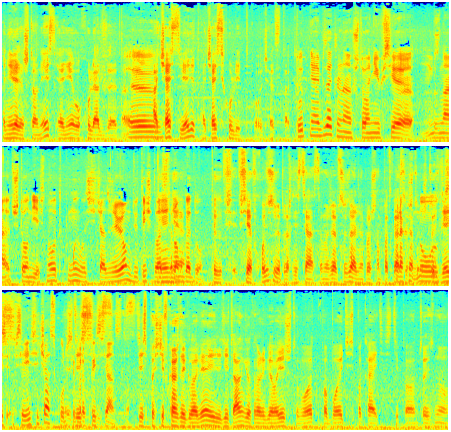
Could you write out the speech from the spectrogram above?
они верят, что он есть, и они его хулят за это. Э, А часть верит, а часть хулит, получается так. Тут не обязательно, что они все знают, что он есть. Ну вот мы вот сейчас живем в 2022 Не-не, году. Ты все, все в курсе же про христианство? Мы же обсуждали на прошлом подкасте, Про- что, ну, что здесь, все, все и сейчас в курсе здесь, про христианство. Здесь почти в каждой главе летит ангел, который говорит, что вот, побойтесь, покайтесь. Типа, то есть, ну,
